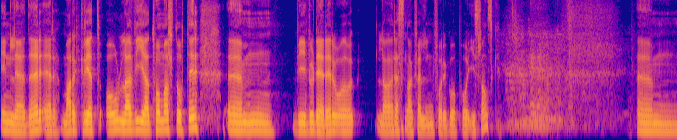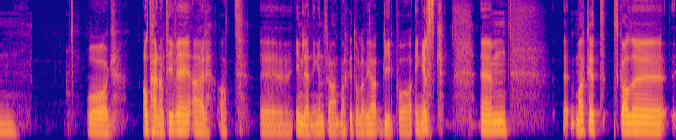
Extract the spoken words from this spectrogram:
innleder er Margret Olavia Thomasdottir. vi vurderer å la resten av kvelden foregå på islandsk. Og alternativet er at uh, innledningen fra Margret Olavia blir på engelsk. Um, Margaret skal uh,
